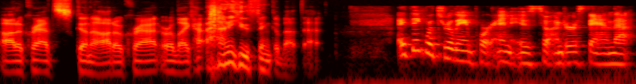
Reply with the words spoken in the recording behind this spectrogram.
autocrats gonna autocrat, or like how, how do you think about that? I think what's really important is to understand that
